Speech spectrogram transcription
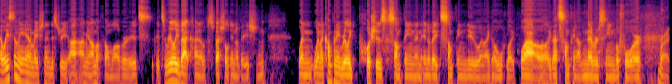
at least in the animation industry, I, I mean, I'm a film lover. It's it's really that kind of special innovation when when a company really pushes something and innovates something new, and I go like, wow, like that's something I've never seen before. Right.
